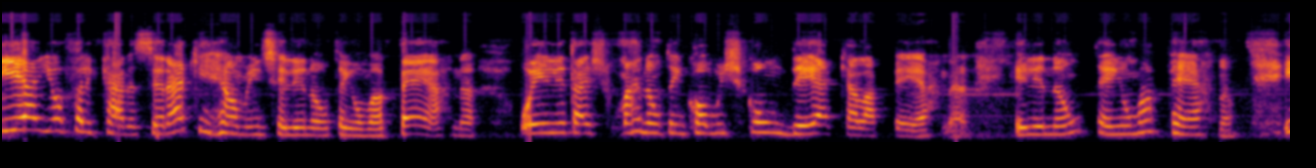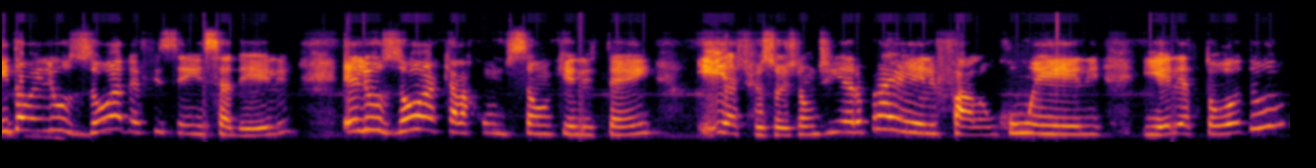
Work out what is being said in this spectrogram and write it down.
e aí eu falei, cara, será que realmente ele não tem uma perna? Ou ele tá. Mas não tem como esconder aquela perna. Ele não tem uma perna. Então ele usou a deficiência dele, ele usou aquela condição que ele tem, e as pessoas dão dinheiro para ele, falam com ele, e ele é todo.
